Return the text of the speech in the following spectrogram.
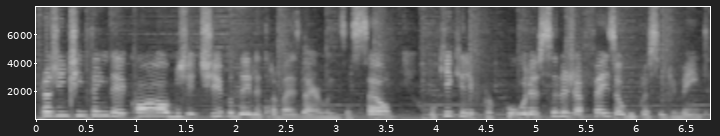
para a gente entender qual é o objetivo dele através da harmonização, o que, que ele procura, se ele já fez algum procedimento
